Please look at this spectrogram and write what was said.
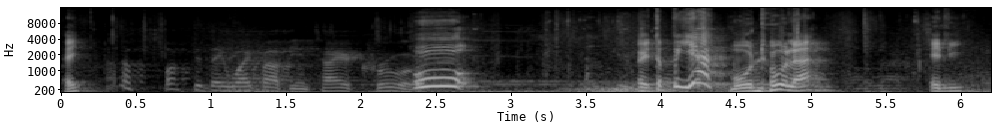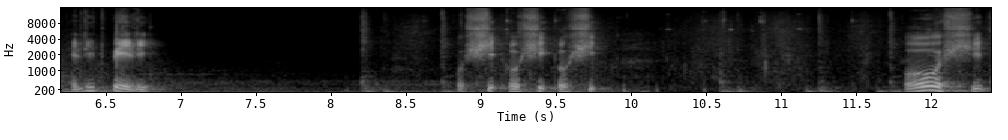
Hey. How the fuck did they wipe out the entire crew? Oh. Eh, tepi ya. Bodoh lah. Eli, Eli tepi Eli. Oh shit, oh shit, oh shit. Oh shit.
